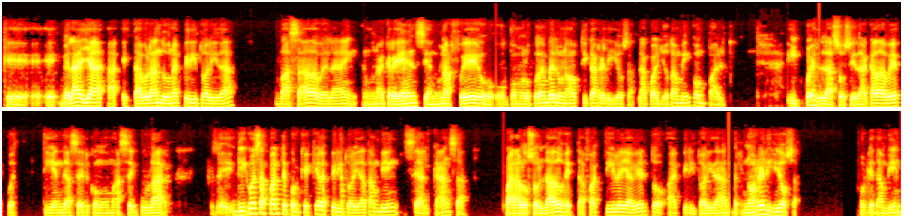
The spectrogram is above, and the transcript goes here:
que eh, ¿verdad? ella ah, está hablando de una espiritualidad basada ¿verdad? En, en una creencia, en una fe o, o, como lo pueden ver, una óptica religiosa, la cual yo también comparto. Y pues la sociedad cada vez pues tiende a ser como más secular. Eh, digo esa parte porque es que la espiritualidad también se alcanza para los soldados, está factible y abierto a espiritualidad no religiosa, porque también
